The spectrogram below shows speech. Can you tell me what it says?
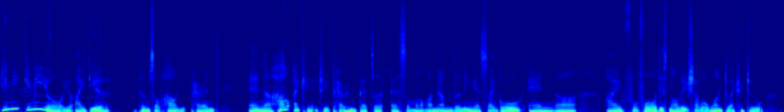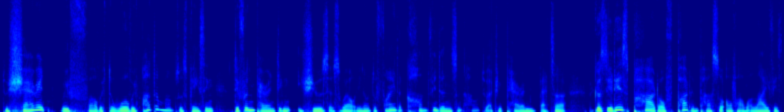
give me give me your your idea in terms of how you parent and uh, how I can actually parent better as a mom. I mean, I'm learning as I go, and uh, I for, for all this knowledge, I would want to actually to to share it with uh, with the world, with other moms who's facing different parenting issues as well. You know, to find the confidence and how to actually parent better because it is part of part and parcel of our life is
